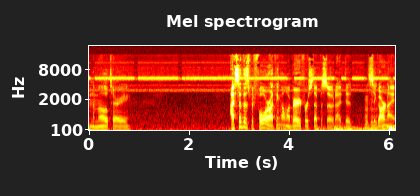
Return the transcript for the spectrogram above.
in the military. I said this before. I think on my very first episode I did Mhm. cigar night.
